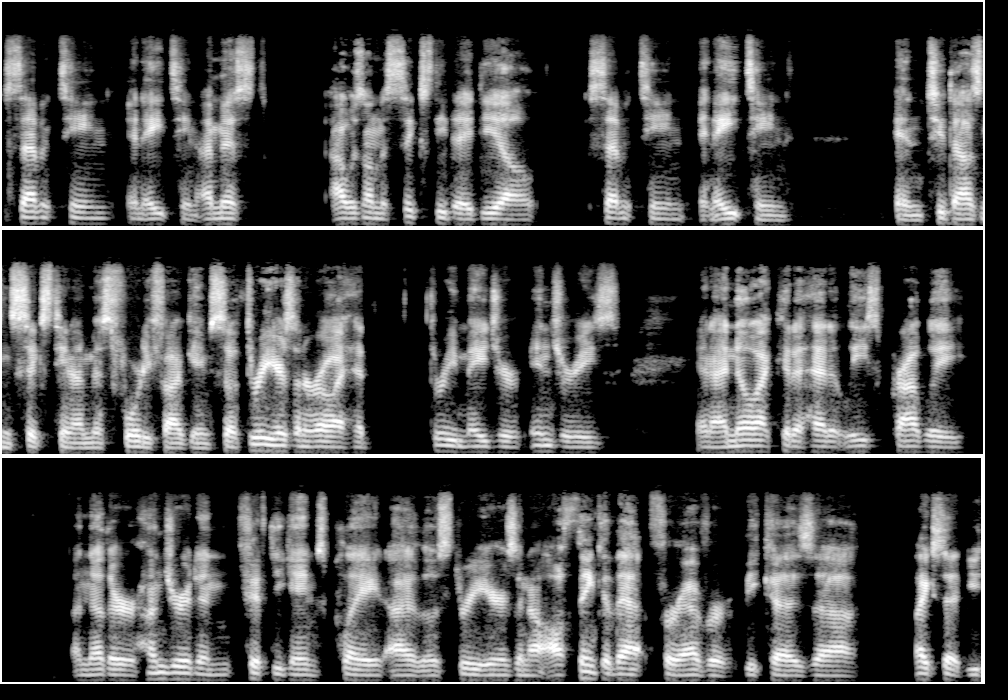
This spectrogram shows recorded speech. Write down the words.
17 and 18 i missed i was on the 60 day dl 17 and 18 in 2016 i missed 45 games. So three years in a row i had three major injuries. And i know i could have had at least probably another 150 games played out of those three years. And i'll I'll think of that forever because uh, like I said, you,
